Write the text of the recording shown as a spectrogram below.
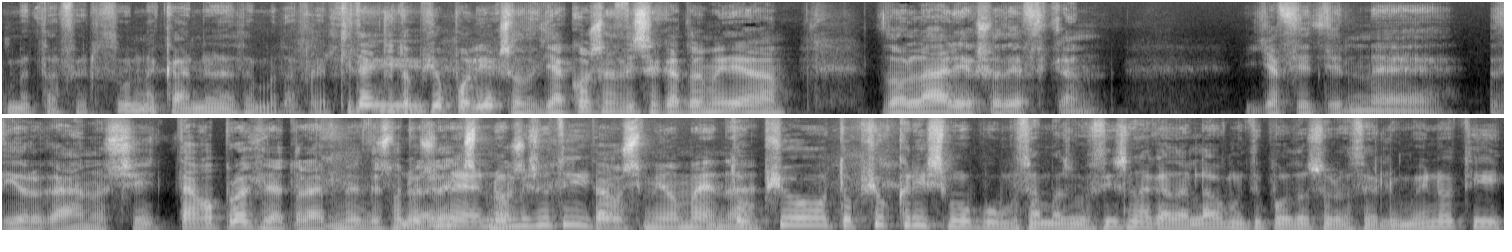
μεταφερθούν, κανένα δεν θα μεταφερθεί. Κοιτάξτε το πιο πολύ έξοδο. 200 δισεκατομμύρια δολάρια εξοδεύτηκαν για αυτή την ε, διοργάνωση. Τα έχω πρόχειρα τώρα, μην δεν στο παίζω Ναι, έξυπνος. νομίζω ότι Τα έχω σημειωμένα. Το πιο, το πιο κρίσιμο που θα μας βοηθήσει να καταλάβουμε τι ποδόσφαιρο θέλουμε είναι ότι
